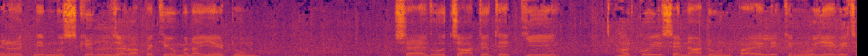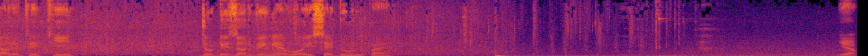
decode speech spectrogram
इन्होंने इतनी मुश्किल जगह पे क्यों बनाई है टूम शायद वो चाहते थे कि हर कोई इसे ना ढूंढ पाए, लेकिन वो ये भी चाहते थे कि जो डिजर्विंग है वो इसे ढूंढ पाए Yep.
